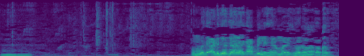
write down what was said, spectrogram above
હમ. અમારે અડધા દાણા કાપી નાખે અમારે જોરા કાપડ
